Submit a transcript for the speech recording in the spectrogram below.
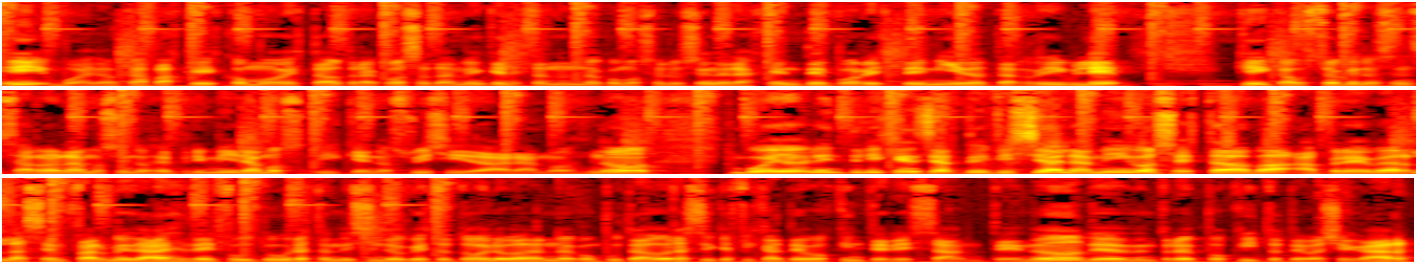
Y bueno, capaz que es como esta otra cosa también que le están dando como solución a la gente por este miedo terrible que causó que nos encerráramos y nos deprimiéramos y que nos suicidáramos, ¿no? Bueno, la inteligencia artificial, amigos, estaba a prever las enfermedades del futuro. Están diciendo que esto todo lo va a dar una computadora, así que fíjate vos qué interesante, ¿no? De dentro de poquito te va a llegar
